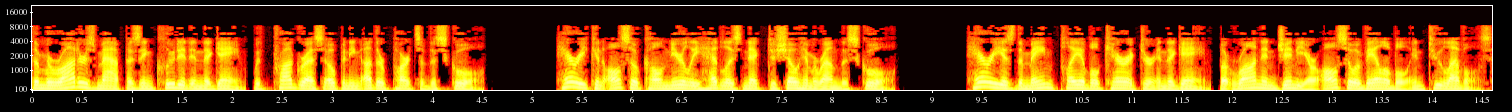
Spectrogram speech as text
The Marauders map is included in the game, with progress opening other parts of the school. Harry can also call nearly headless Nick to show him around the school. Harry is the main playable character in the game, but Ron and Ginny are also available in two levels.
